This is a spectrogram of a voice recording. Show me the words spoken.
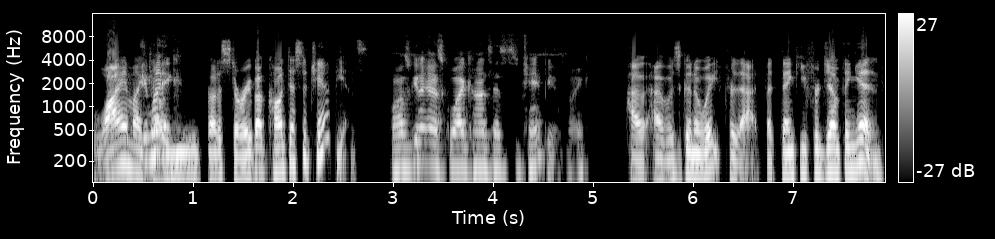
why am I Hey, telling Mike. you about a story about Contest of Champions? Well, I was gonna ask why contests of champions, Mike. I, I was going to wait for that, but thank you for jumping in.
